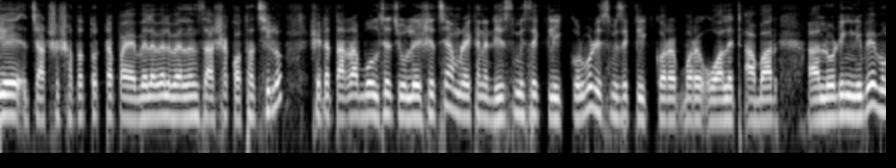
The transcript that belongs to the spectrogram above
যে চারশো সাতাত্তরটা পায় অ্যাভেলেবেল ব্যালেন্স আসা কথা ছিল, সেটা তারা বলছে চলে এসেছে। আমরা এখানে ডিসমিসে ক্লিক করব। ডিসমিসে ক্লিক করার পরে ওয়ালেট আবার লোডিং নিবে এবং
